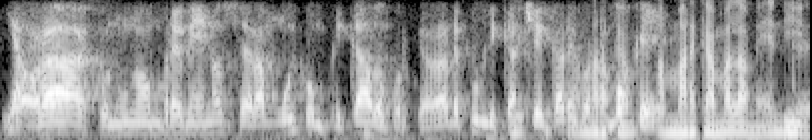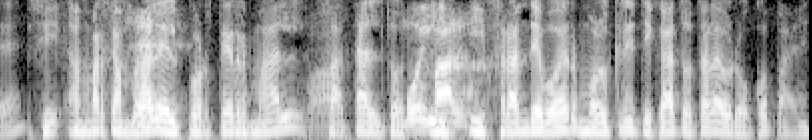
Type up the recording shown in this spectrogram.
y ahora con un hombre menos será muy complicado porque ahora República Checa recordamos que... Han marcat malament, I, eh? Sí, han marcat sí. mal, el porter mal, oh, fatal tot. Muy I, mal. I Fran de Boer molt criticat tota l'Eurocopa, eh?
